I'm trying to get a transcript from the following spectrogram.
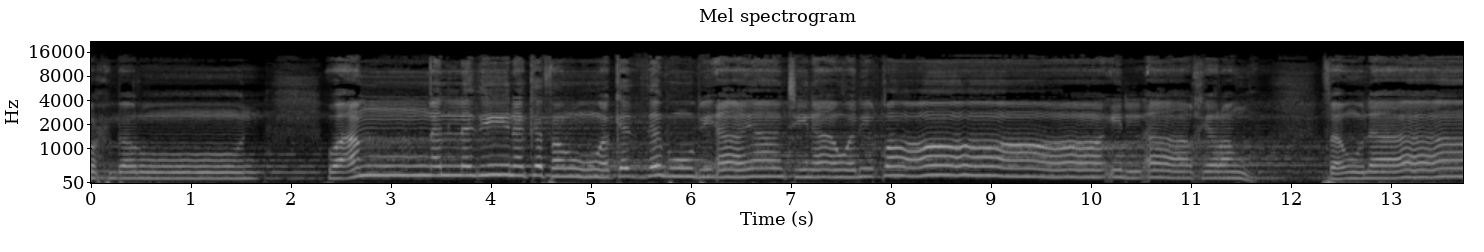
يحبرون. وأما الذين كفروا وكذبوا بآياتنا ولقاء الآخرة فأولئك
